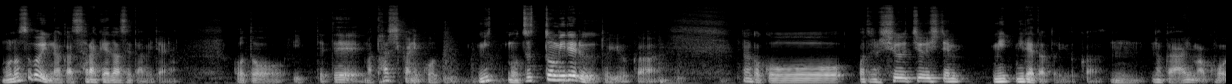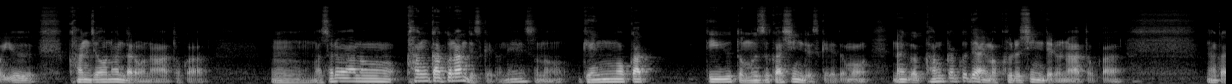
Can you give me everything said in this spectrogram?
ものすごいなんかさらけ出せたみたいなことを言ってて、まあ、確かにこうみもうずっと見れるというか。なんかこう私も集中して見れたというか、うん、なんか今こういう感情なんだろうなとか、うん。まあ、それはあの感覚なんですけどね。その言語化っていうと難しいんですけれどもなんか感覚では今苦しんでるなとかなんか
